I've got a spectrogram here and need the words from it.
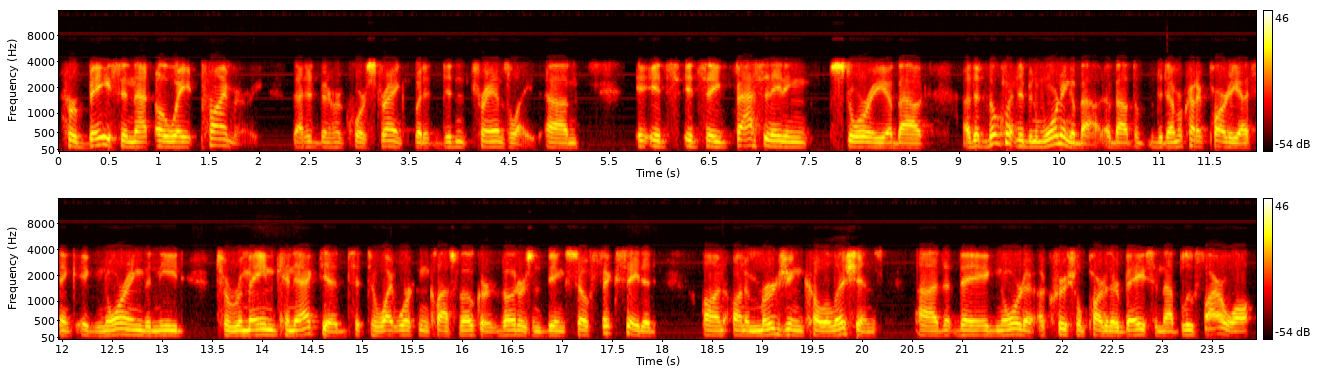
her base in that 08 primary. That had been her core strength, but it didn't translate. Um, it, it's it's a fascinating story about uh, that Bill Clinton had been warning about about the, the Democratic Party. I think ignoring the need to remain connected to, to white working class voter, voters and being so fixated on on emerging coalitions uh, that they ignored a, a crucial part of their base in that blue firewall.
